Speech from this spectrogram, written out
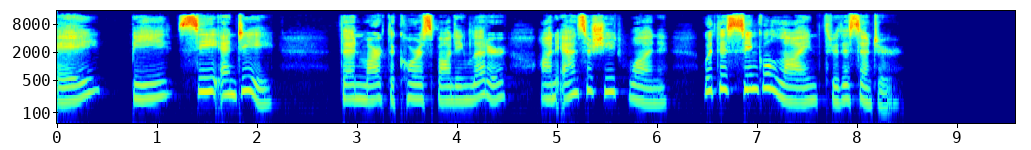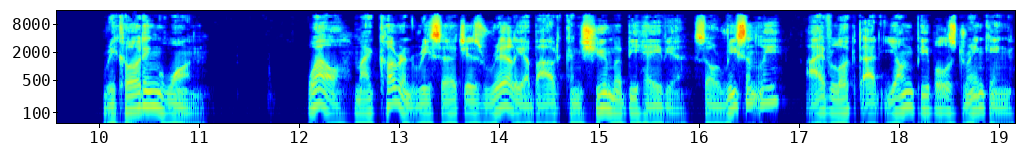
A, B, C, and D. Then mark the corresponding letter on answer sheet 1 with a single line through the center. Recording 1. Well, my current research is really about consumer behavior, so recently I've looked at young people's drinking,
